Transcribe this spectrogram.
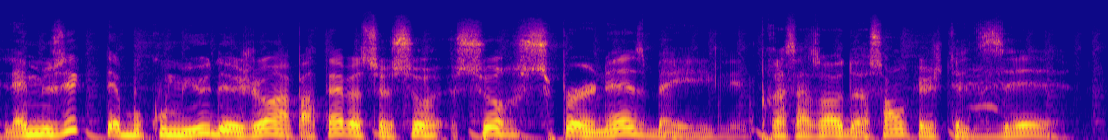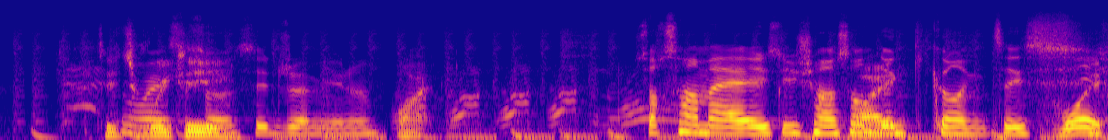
La musique était beaucoup mieux déjà en partant parce que sur, sur Super NES, ben, le processeur de son que je te disais, Tu Ouais, vois que c'est c'est. déjà mieux, là. Ouais. Ça ressemble à les chansons Ouais. de Donkey Kong, tu sais. Ouais,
